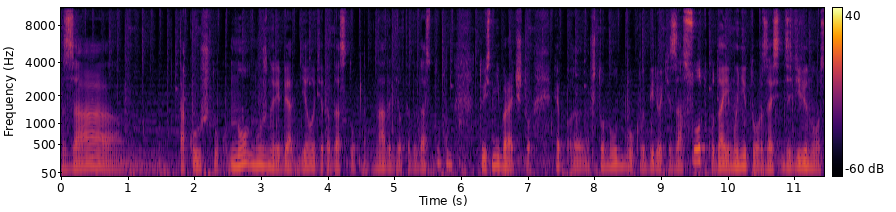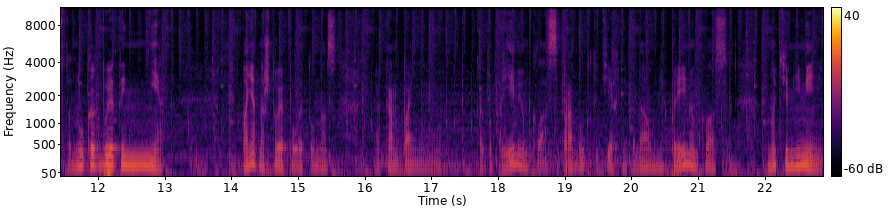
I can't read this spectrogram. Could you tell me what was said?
за такую штуку. Но нужно, ребят, делать это доступным. Надо делать это доступным. То есть не брать, что, э, что ноутбук вы берете за сотку, да, и монитор за, за 90. Ну, как бы это нет. Понятно, что Apple это у нас э, компания как бы премиум класса, продукты, техника, да, у них премиум класса. Но тем не менее,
